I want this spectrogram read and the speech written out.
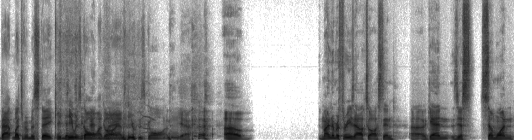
that much of a mistake. He, he was gone, gone. man. He was gone. Yeah. um, my number three is Alex Austin. Uh, again, just someone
